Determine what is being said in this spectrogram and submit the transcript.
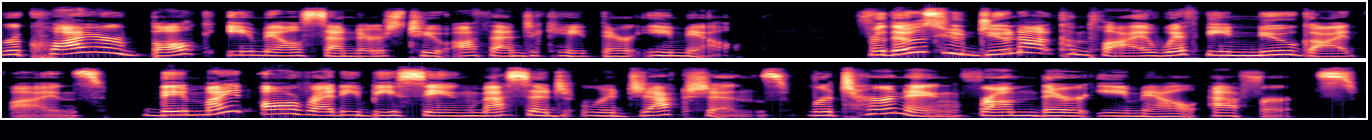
require bulk email senders to authenticate their email. For those who do not comply with the new guidelines, they might already be seeing message rejections returning from their email efforts.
